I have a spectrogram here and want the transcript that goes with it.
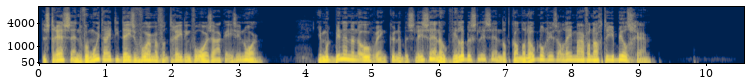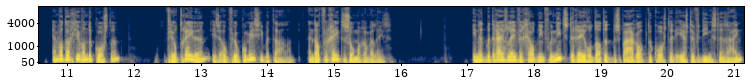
De stress en de vermoeidheid die deze vormen van trading veroorzaken is enorm. Je moet binnen een oogwenk kunnen beslissen en ook willen beslissen en dat kan dan ook nog eens alleen maar van achter je beeldscherm. En wat dacht je van de kosten? Veel traden is ook veel commissie betalen. En dat vergeten sommigen wel eens. In het bedrijfsleven geldt niet voor niets de regel dat het besparen op de kosten de eerste verdiensten zijn.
